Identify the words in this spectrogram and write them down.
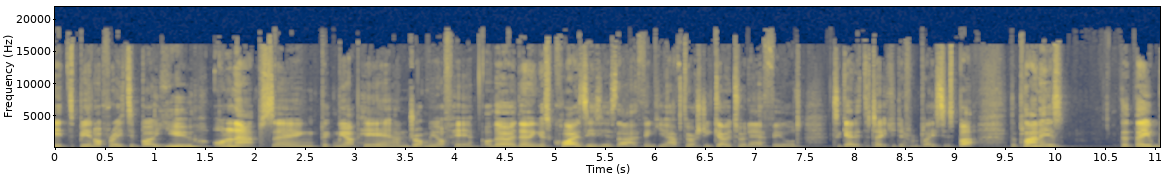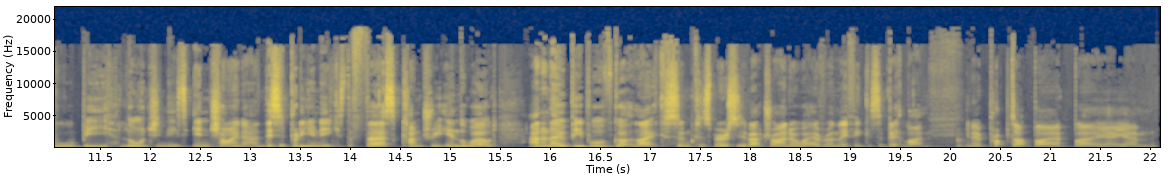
It's being operated by you on an app saying, pick me up here and drop me off here. Although I don't think it's quite as easy as that. I think you have to actually go to an airfield to get it to take you different places. But the plan is that they will be launching these in China. And this is pretty unique. It's the first country in the world. And I know people have got like some conspiracies about China or whatever, and they think it's a bit like, you know, propped up by a, by a, um,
